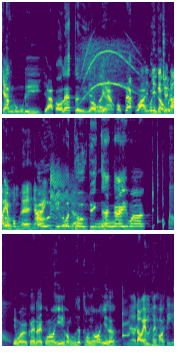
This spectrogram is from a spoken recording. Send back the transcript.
dạ. anh cũng đi trà toilet rồi dọn nhà hốt rác hoài có gì những cái đâu chuyện đó em không hề ngại ừ chuyện đó bình Dạ. thường chuyện hàng ngày mà nhưng mà cái nãy cô nói gì không thích thôi hói gì đó Dạ, đầu em hơi hói tí.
